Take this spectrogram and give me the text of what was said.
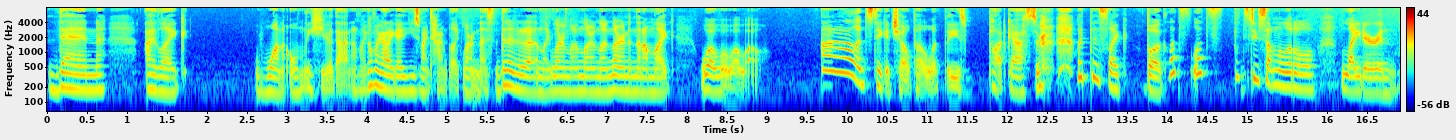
then I like want to only hear that. And I'm like, oh my God, I got to use my time to like learn this and, da, da, da, and like learn, learn, learn, learn, learn. And then I'm like, whoa, whoa, whoa, whoa. Ah, let's take a chill pill with these podcasts or with this like book. Let's, let's, let's do something a little lighter and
